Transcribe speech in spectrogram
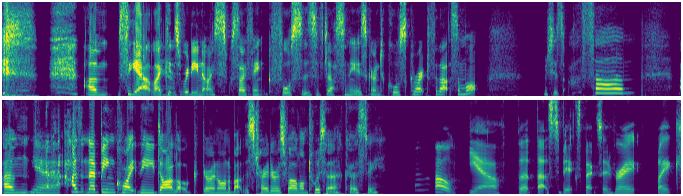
um, so yeah, like Yeah. it's really nice because I think Forces of Destiny is going to course correct for that somewhat, which is awesome. Um, Yeah. Hasn't there been quite the dialogue going on about this trailer as well on Twitter, Kirsty? Oh, yeah, but that's to be expected, right? Like,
